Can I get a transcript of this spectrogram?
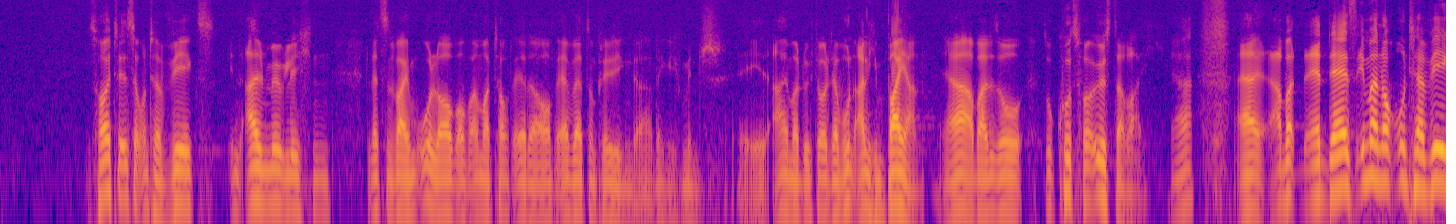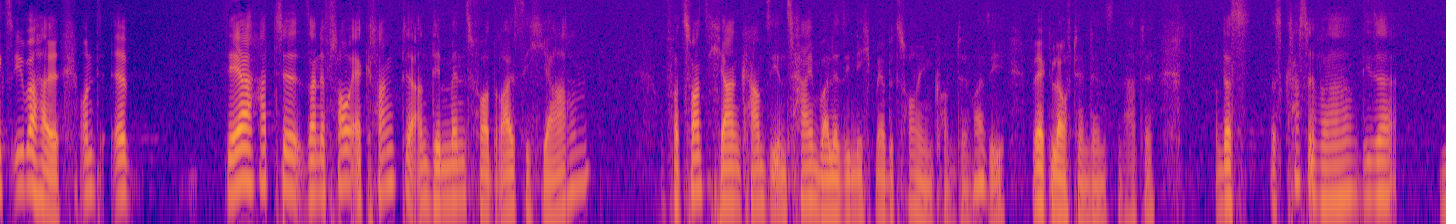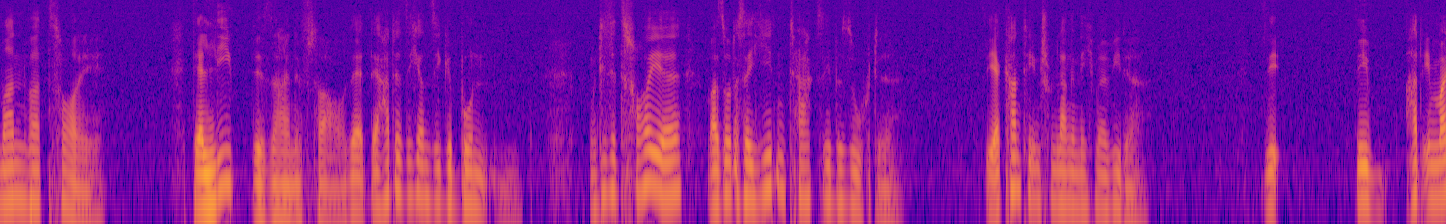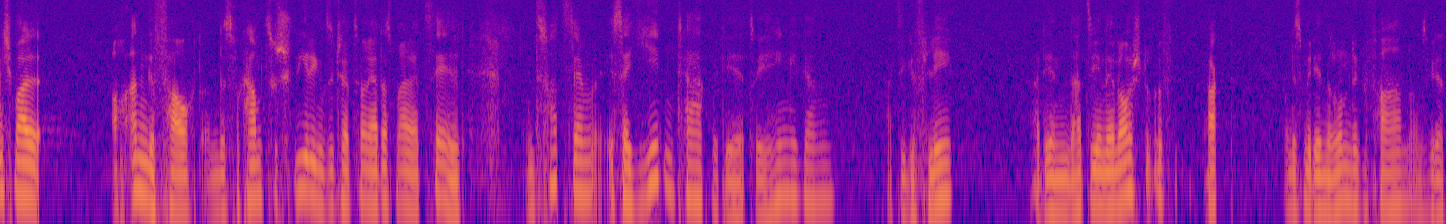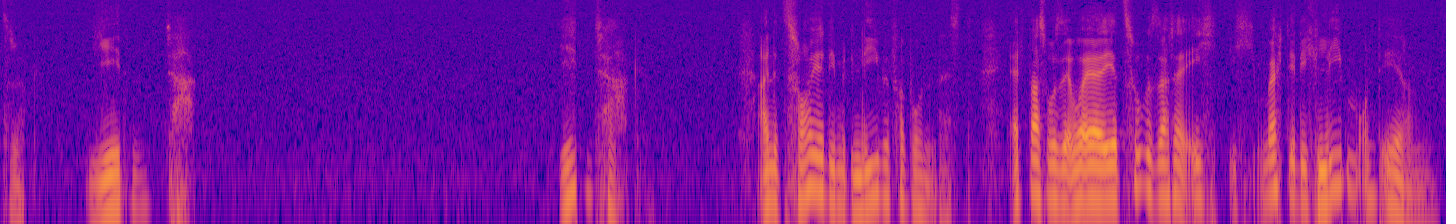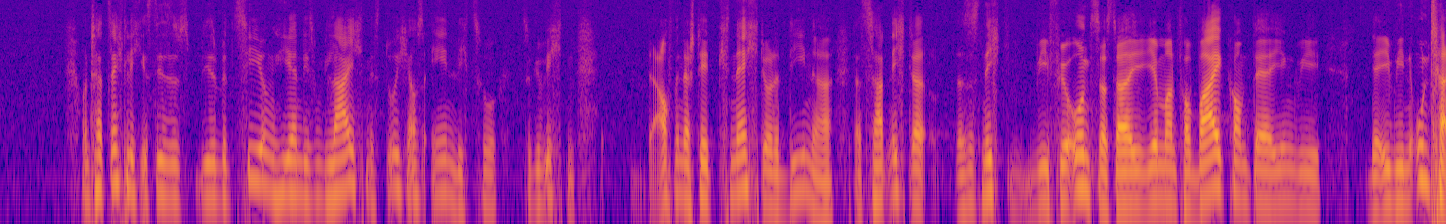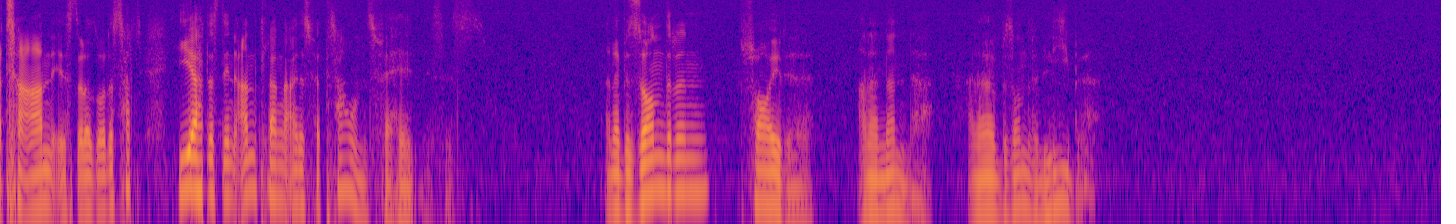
Bis heute ist er unterwegs in allen möglichen. Letztens war ich im Urlaub, auf einmal taucht er da auf, er wird zum Predigen da. Denke ich, Mensch, ey, einmal durch Deutschland, der wohnt eigentlich in Bayern, ja, aber so, so kurz vor Österreich. Ja. Äh, aber der, der, ist immer noch unterwegs, überall. Und äh, der hatte, seine Frau erkrankte an Demenz vor 30 Jahren. Vor 20 Jahren kam sie ins Heim, weil er sie nicht mehr betreuen konnte, weil sie Weglauftendenzen hatte. Und das, das Krasse war, dieser Mann war treu. Der liebte seine Frau, der, der hatte sich an sie gebunden. Und diese Treue war so, dass er jeden Tag sie besuchte. Sie erkannte ihn schon lange nicht mehr wieder. Sie, sie hat ihn manchmal auch angefaucht und es kam zu schwierigen Situationen. Er hat das mal erzählt. Und trotzdem ist er jeden Tag mit ihr zu ihr hingegangen, hat sie gepflegt, hat, ihn, hat sie in den Rollstuhl gepackt und ist mit ihr in Runde gefahren und ist wieder zurück. Jeden Tag. Jeden Tag. Eine Treue, die mit Liebe verbunden ist. Etwas, wo, sie, wo er ihr zugesagt hat, ich, ich möchte dich lieben und ehren. Und tatsächlich ist dieses, diese Beziehung hier in diesem Gleichnis durchaus ähnlich zu, zu Gewichten. Auch wenn da steht Knecht oder Diener, das, hat nicht, das ist nicht wie für uns, dass da jemand vorbeikommt, der irgendwie, der irgendwie ein Untertan ist oder so. Das hat, hier hat es den Anklang eines Vertrauensverhältnisses, einer besonderen Freude aneinander, einer besonderen Liebe.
